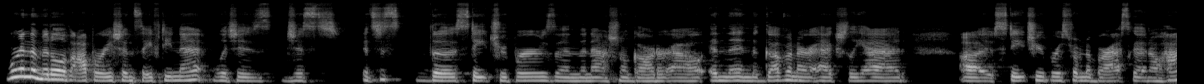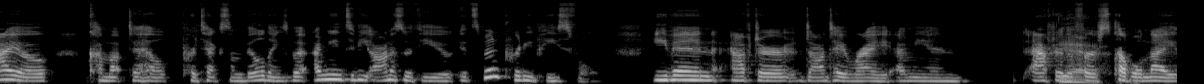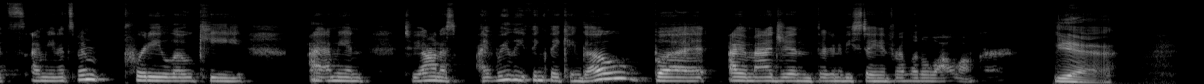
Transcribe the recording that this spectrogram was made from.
we're in the middle of Operation Safety Net, which is just it's just the state troopers and the National Guard are out, and then the governor actually had uh, state troopers from Nebraska and Ohio come up to help protect some buildings. But I mean, to be honest with you, it's been pretty peaceful. Even after Daunte Wright, I mean, after yeah. the first couple nights, I mean, it's been pretty low key. I, I mean, to be honest, I really think they can go, but I imagine they're going to be staying for a little while longer. Yeah.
